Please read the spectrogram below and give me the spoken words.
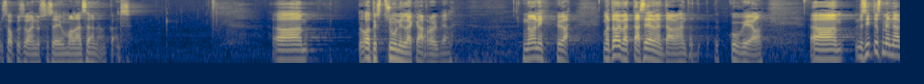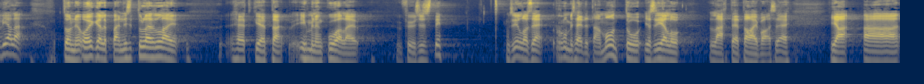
sopusoinnussa se Jumalan sanan kanssa. Oletteko suunnilleen kärroilla vielä? No niin, hyvä. Mä toivon, että tämä selventää vähän tätä kuvioa. no sitten jos mennään vielä tuonne oikealle päin, niin sitten tulee sellainen hetki, että ihminen kuolee fyysisesti. Silloin se ruumis heitetään monttuun ja sielu lähtee taivaaseen. Ja ää,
